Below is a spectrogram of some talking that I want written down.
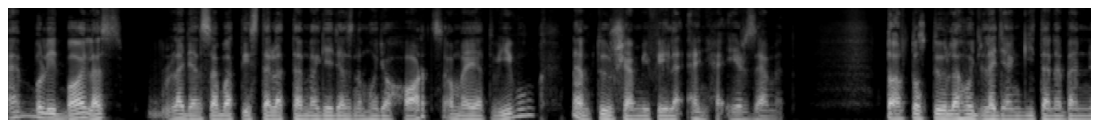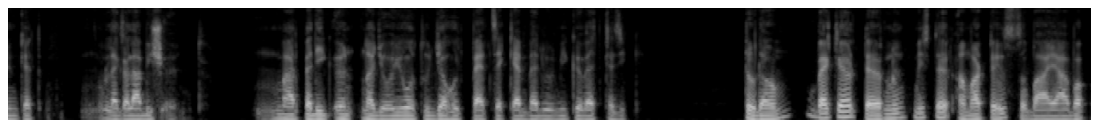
Ebből itt baj lesz, legyen szabad tisztelettem megjegyeznem, hogy a harc, amelyet vívunk, nem tűr semmiféle enyhe érzelmet. Tartok tőle, hogy legyengítene bennünket, legalábbis önt. Márpedig ön nagyon jól tudja, hogy perceken belül mi következik. Tudom, be kell törnünk Mr. Amateus szobájába.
